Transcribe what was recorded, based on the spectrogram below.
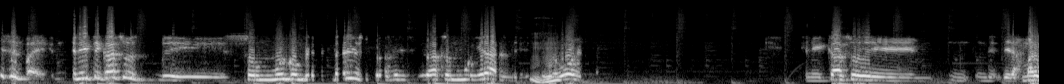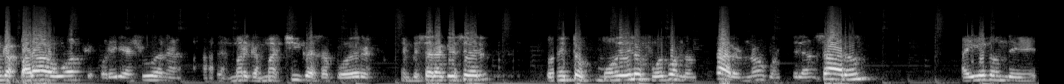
en este caso eh, son muy complementarios y lo hacen muy grande. En el caso de, de, las marcas paraguas, que por ahí ayudan a, las marcas más chicas a poder empezar a crecer, con estos modelos fue cuando empezaron, ¿no? Cuando se lanzaron, ahí es donde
